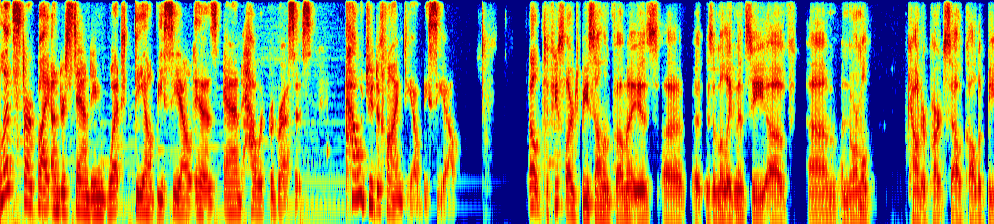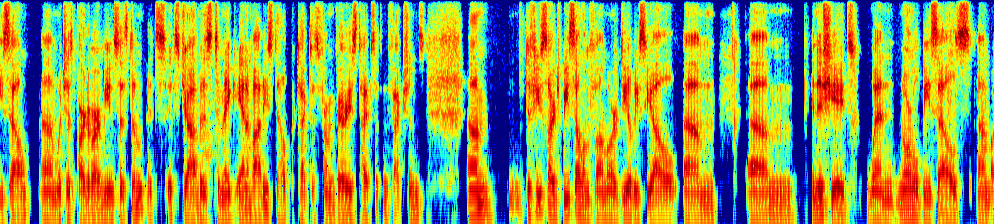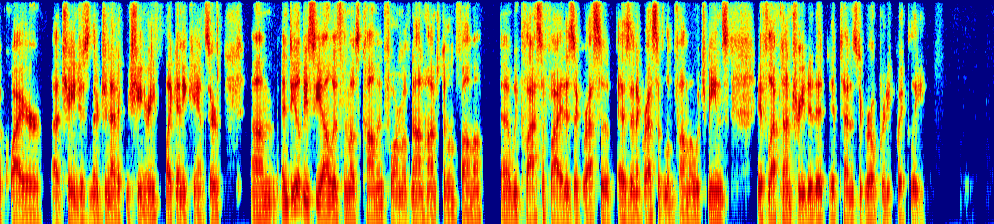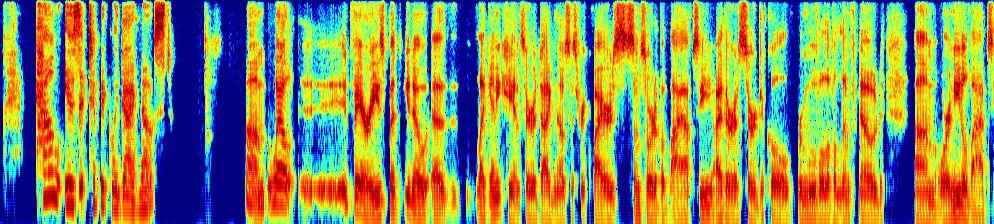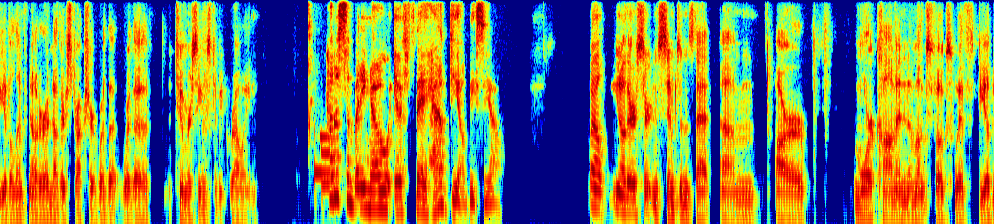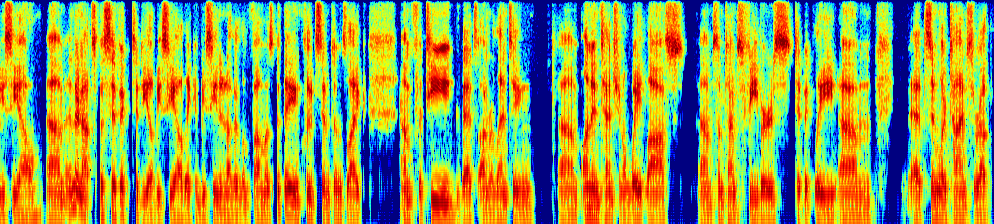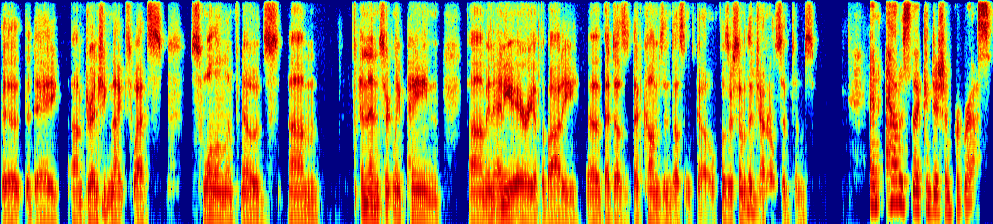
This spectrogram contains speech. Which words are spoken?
Let's start by understanding what DLBCL is and how it progresses. How would you define DLBCL? Well, diffuse large B cell lymphoma is uh, is a malignancy of um, a normal counterpart cell called a B cell, um, which is part of our immune system. Its its job is to make antibodies to help protect us from various types of infections. Um, diffuse large B cell lymphoma or DLBCL initiates when normal B cells um, acquire uh, changes in their genetic machinery, like any cancer. Um, and DLBCL is the most common form of non-Hodgkin lymphoma. Uh, we classify it as aggressive as an aggressive lymphoma, which means if left untreated, it, it tends to grow pretty quickly. How is it typically diagnosed? Um, well, it varies, but you know, uh, like any cancer, a diagnosis requires some sort of a biopsy, either a surgical removal of a lymph node um, or a needle biopsy of a lymph node or another structure where the where the tumor seems to be growing. How does somebody know if they have DLBCL? Well, you know, there are certain symptoms that um, are more common amongst folks with DLBCL. Um, and they're not specific to DLBCL, they can be seen in other lymphomas, but they include symptoms like um, fatigue that's unrelenting, um, unintentional weight loss, um, sometimes fevers, typically um, at similar times throughout the, the day, um, drenching night sweats, swollen lymph nodes, and then certainly pain. Um, in any area of the body uh, that does that comes and doesn't go. Those are some of the mm-hmm. general symptoms. And how does the condition progress?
